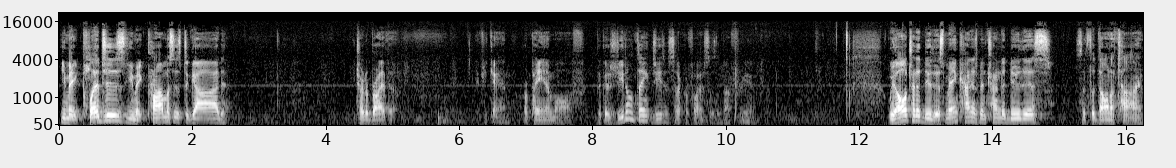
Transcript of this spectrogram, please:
You make pledges, you make promises to God. You try to bribe Him if you can, or pay Him off because you don't think Jesus' sacrifice is enough for you. We all try to do this. Mankind has been trying to do this since the dawn of time,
